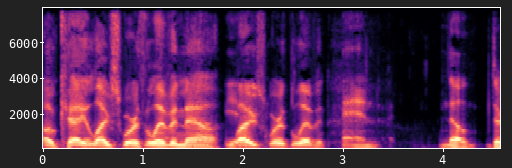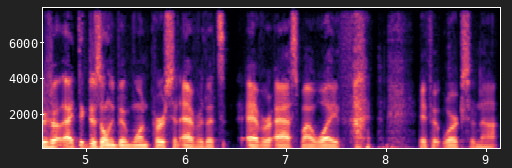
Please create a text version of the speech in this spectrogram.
Okay, life's worth living now. Uh, yeah. Life's worth living. and no there's i think there's only been one person ever that's ever asked my wife if it works or not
